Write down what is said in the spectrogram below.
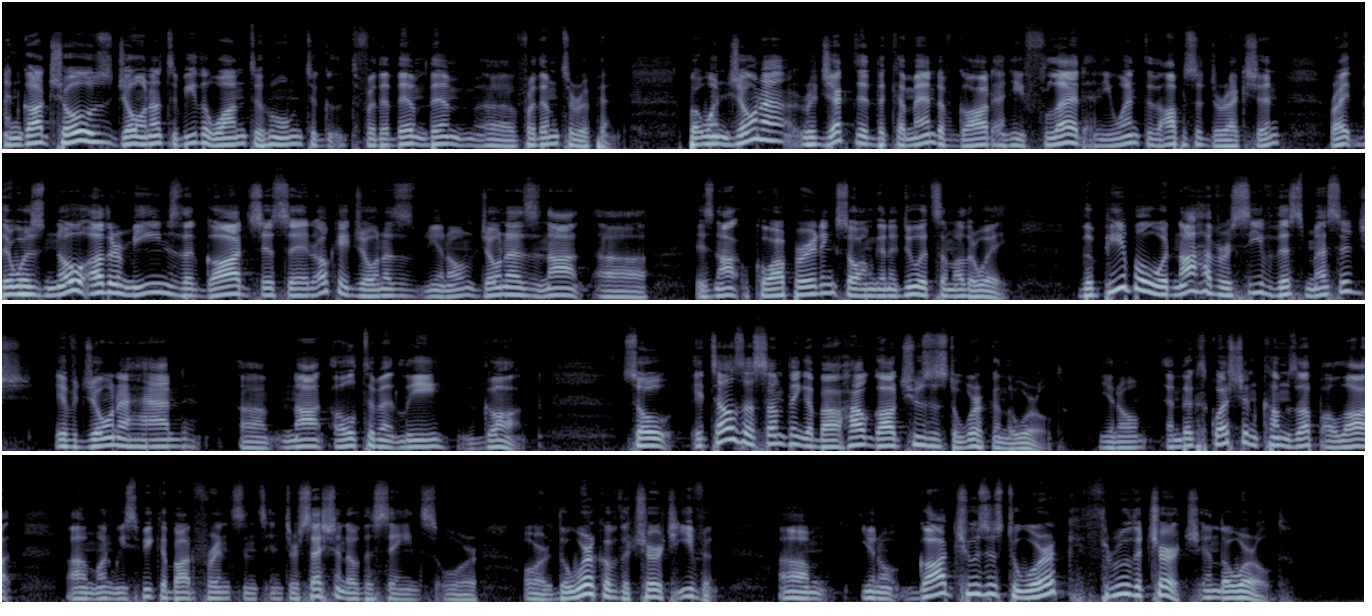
And God chose Jonah to be the one to whom to for the, them them uh, for them to repent. But when Jonah rejected the command of God and he fled and he went to the opposite direction, right? There was no other means that God just said, "Okay, Jonah's, you know, Jonah is not uh, is not cooperating, so I'm going to do it some other way." The people would not have received this message if Jonah had um, not ultimately gone. So it tells us something about how God chooses to work in the world, you know. And this question comes up a lot um, when we speak about, for instance, intercession of the saints or or the work of the church, even. Um, you know, God chooses to work through the church in the world,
